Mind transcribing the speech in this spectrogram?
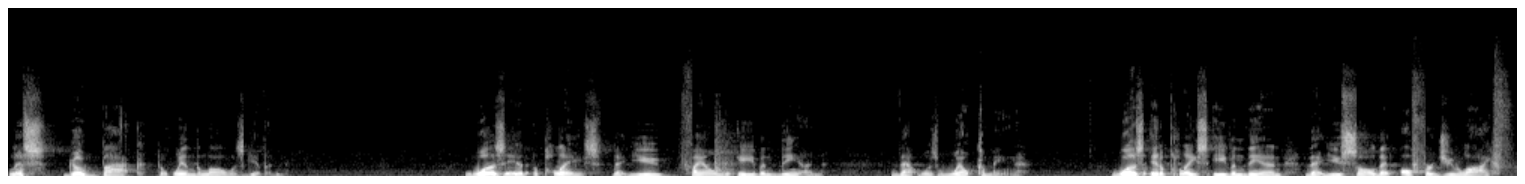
let's go back to when the law was given? Was it a place that you found even then that was welcoming? Was it a place even then that you saw that offered you life?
